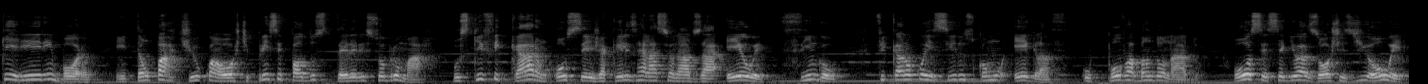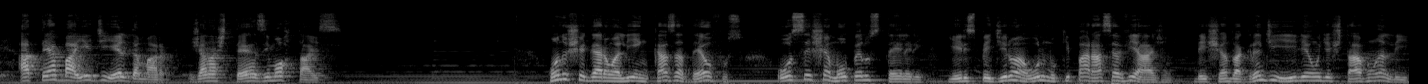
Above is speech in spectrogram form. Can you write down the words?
queria ir embora, então partiu com a hoste principal dos Teleri sobre o mar. Os que ficaram, ou seja, aqueles relacionados a Ewe, Thingol, ficaram conhecidos como Eglath, o povo abandonado. Osse seguiu as hostes de Owe até a Baía de Eldamar, já nas Terras Imortais. Quando chegaram ali em Casa Delfos, Osse chamou pelos Teleri, e eles pediram a Ulmo que parasse a viagem, deixando a grande ilha onde estavam ali.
